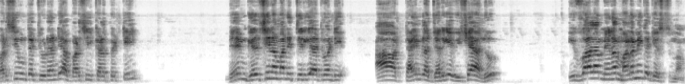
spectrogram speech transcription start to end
బడిసి ఉంటే చూడండి ఆ బడిసి ఇక్కడ పెట్టి మేం గెలిచినామని తిరిగేటువంటి ఆ టైంలో జరిగే విషయాలు ఇవాళ మనం మనం ఇంకా చేస్తున్నాం.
